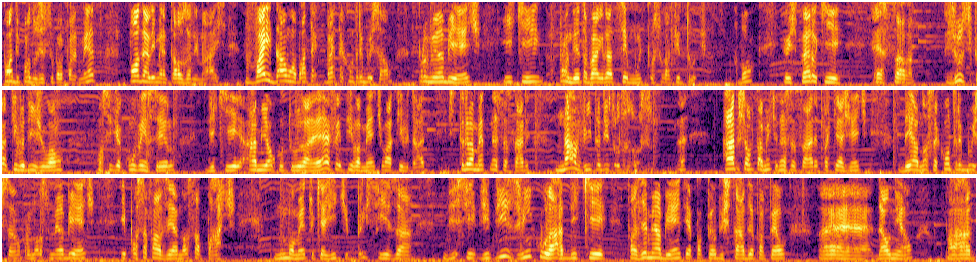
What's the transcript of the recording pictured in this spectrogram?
pode produzir alimento, pode alimentar os animais, vai dar uma baita, baita contribuição para o meio ambiente e que o planeta vai agradecer muito por sua atitude, tá bom? Eu espero que essa justificativa de João consiga convencê-lo de que a miocultura é efetivamente uma atividade extremamente necessária na vida de todos nós, né? absolutamente necessária para que a gente dê a nossa contribuição para o nosso meio ambiente e possa fazer a nossa parte no momento que a gente precisa de se de desvincular de que fazer meio ambiente é papel do Estado, é papel é, da União, para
